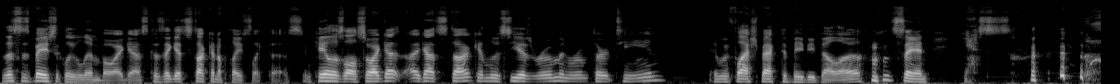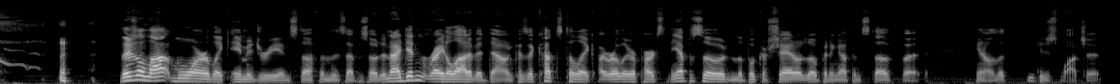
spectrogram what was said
this is basically limbo, I guess, because they get stuck in a place like this. And Kayla's also, I got, I got stuck in Lucia's room in room thirteen, and we flash back to Baby Bella saying yes. There's a lot more like imagery and stuff in this episode, and I didn't write a lot of it down because it cuts to like earlier parts in the episode and the Book of Shadows opening up and stuff. But you know, the, you can just watch it.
